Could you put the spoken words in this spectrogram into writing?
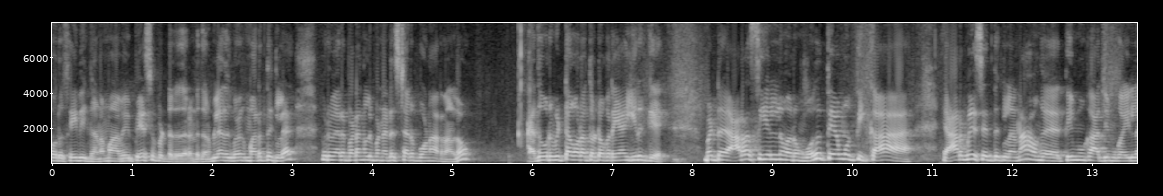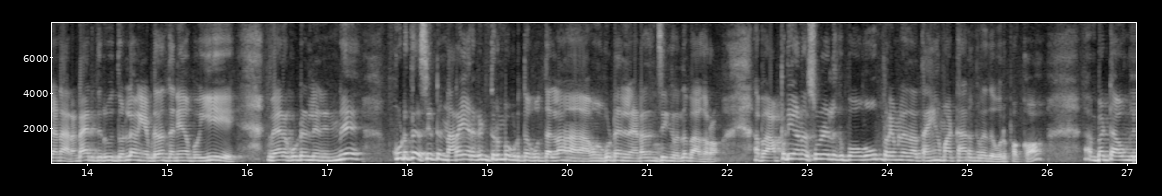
ஒரு செய்தி கனமாகவே பேசப்பட்டது ரெண்டு தரப்புல அதுக்கு பிறகு மறுத்துக்கல இவர் வேறு படங்கள் இப்போ நடிச்சிட்டாரு போனார்னாலும் அது ஒரு விட்டகுறை தொட்டகுறையாக இருக்குது பட் அரசியல்னு வரும்போது தேமுதிக யாருமே சேர்த்துக்கலன்னா அவங்க திமுக அதிமுக இல்லைன்னா ரெண்டாயிரத்தி இருபத்தொன்னில் அவங்க இப்படி தான் தனியாக போய் வேற கூட்டணியில் நின்று கொடுத்த சீட்டு நிறைய இருக்குன்னு திரும்ப கொடுத்த கூத்தெல்லாம் அவங்க கூட்டணியில் நடந்துச்சுங்கிறத பார்க்குறோம் அப்போ அப்படியான சூழலுக்கு போகவும் பிரேமலதா தயங்க மாட்டாருங்கிறது ஒரு பக்கம். பட் அவங்க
